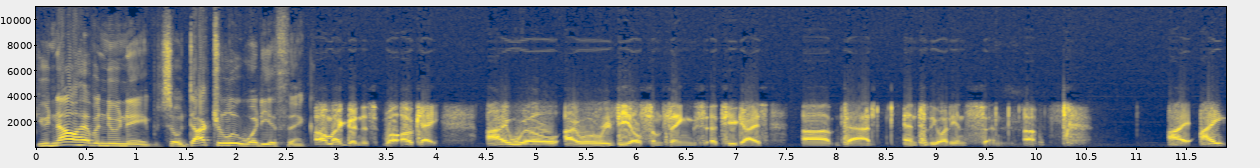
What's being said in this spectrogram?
you now have a new name. So Dr. Lou, what do you think? Oh my goodness. Well, okay. I will. I will reveal some things uh, to you guys uh, that, and to the audience. And uh, I I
